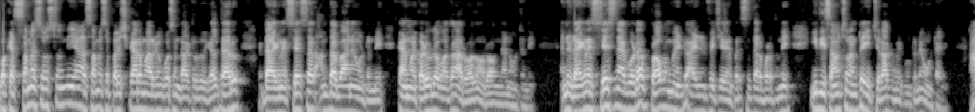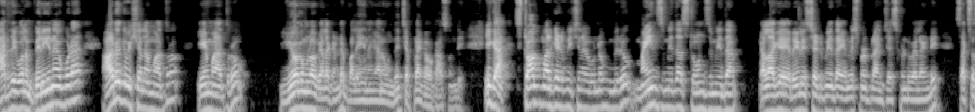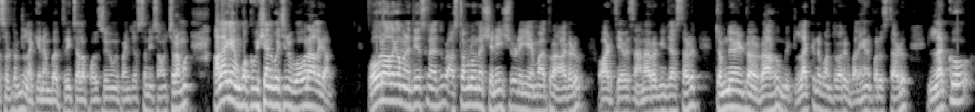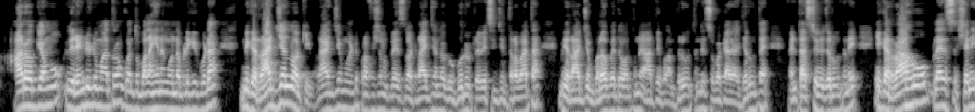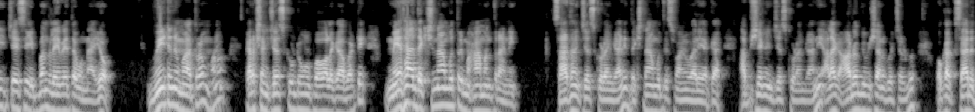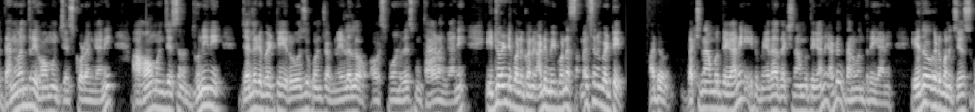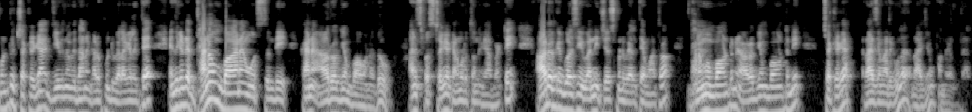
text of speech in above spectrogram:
ఒక సమస్య వస్తుంది. ఆ సమస్య పరిష్కార మార్గం కోసం డాక్టర్ దగ్గరికి వెళ్తారు. డయాగ్నైజ్ చేస్తారు. అంతా బాగానే ఉంటుంది. కానీ మన కడుపులో మాత్రం ఆ రోగం రోగంగానే ఉంటుంది. అంటే డయాగ్నైజ్ చేసినా కూడా ప్రాబ్లం ఏంటో ఐడెంటిఫై చేయలేని పరిస్థితి ఏర్పడుతుంది. ఇది సంవత్సరం అంటే ఈ చిరాకు మీకు ఉంటూనే ఉంటుంది. ఆర్థిక బలం పెరిగినా కూడా ఆరోగ్య విషయంలో మాత్రం ఏమాత్రం యోగంలో వెళ్ళకుండా బలహీనంగానే ఉందని చెప్పడానికి అవకాశం ఉంది. ఇక స్టాక్ మార్కెట్ విషయం ఉన్నప్పుడు మీరు మైన్స్ మీద స్టోన్స్ మీద అలాగే రియల్ ఎస్టేట్ మీద ఇన్వెస్ట్మెంట్ ప్లాన్ చేసుకుంటూ వెళ్ళండి. సక్సెస్ ఉంటుంది. లక్కీ నెంబర్ త్రీ చాలా పాజిటివ్గా మీకు పనిచేస్తుంది ఈ సంవత్సరము. అలాగే ఇంకొక విషయానికి వచ్చిన ఓవరాల్గా ఓవరాల్గా మనం తీసుకునేటప్పుడు అష్టంలో ఉన్న శనీశ్వరుడు ఏమాత్రం ఆగడు. వాడు చేయవలసిన అనారోగ్యం చేస్తాడు. తొమ్మిదో ఇంట్లో రాహు మీకు లక్ని కొంతవరకు బలహీనపరుస్తాడు. లక్కు ఆరోగ్యము ఇవి రెండింటి మాత్రం కొంత బలహీనంగా ఉన్నప్పటికీ కూడా మీకు రాజ్యంలోకి రాజ్యం అంటే ప్రొఫెషనల్ ప్లేస్లోకి రాజ్యంలోకి గురువు ప్రవేశించిన తర్వాత మీ రాజ్యం బలోపేతం అవుతుంది ఆర్థిక బలం పెరుగుతుంది శుభకార్యాలు జరుగుతాయి ఫెంటాస్టిక్గా జరుగుతుంది ఇక రాహు ప్లస్ శని చేసే ఇబ్బందులు ఏవైతే ఉన్నాయో వీటిని మాత్రం మనం కరెక్షన్ చేసుకుంటూ పోవాలి కాబట్టి మేధా దక్షిణామూర్తి మహామంత్రాన్ని సాధన చేసుకోవడం కానీ దక్షిణామూర్తి స్వామి వారి యొక్క అభిషేకం చేసుకోవడం కానీ అలాగే ఆరోగ్య విషయానికి వచ్చినప్పుడు ఒక్కొక్కసారి ధన్వంతరి హోమం చేసుకోవడం కానీ ఆ హోమం చేసిన ధునిని జల్లెడ పెట్టి రోజు కొంచెం నీళ్ళలో ఒక స్పూన్ వేసుకుని తాగడం కానీ ఇటువంటి కొన్ని కొన్ని అంటే మీకున్న సమస్యను బట్టి అటు దక్షిణామూర్తి కానీ ఇటు మేధా దక్షిణామూర్తి కానీ అటు ధన్వంతరి కానీ ఏదో ఒకటి మనం చేసుకుంటూ చక్కగా జీవన విధానం గడుపుకుంటూ వెళ్ళగలిగితే ఎందుకంటే ధనం బాగానే వస్తుంది కానీ ఆరోగ్యం బాగుండదు అని స్పష్టంగా కనబడుతుంది కాబట్టి ఆరోగ్యం కోసం ఇవన్నీ చేసుకుంటూ వెళ్తే మాత్రం ధనము బాగుంటుంది ఆరోగ్యం బాగుంటుంది చక్కగా రాజమార్గంలో రాజ్యం పొందగలుగుతారు.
